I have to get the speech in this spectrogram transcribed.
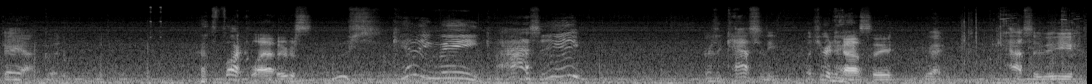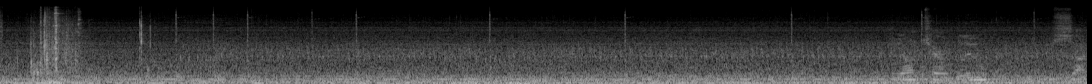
Okay, yeah, good. Fuck ladders. You s- kidding me? Cassie? There's a Cassidy. What's your name? Cassie. Right. Cassidy. If you don't turn blue, you suck.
